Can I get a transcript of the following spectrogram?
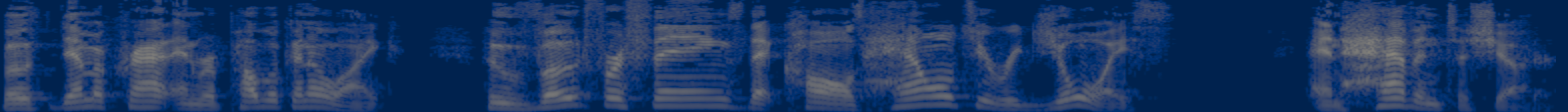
both Democrat and Republican alike, who vote for things that cause hell to rejoice and heaven to shudder.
